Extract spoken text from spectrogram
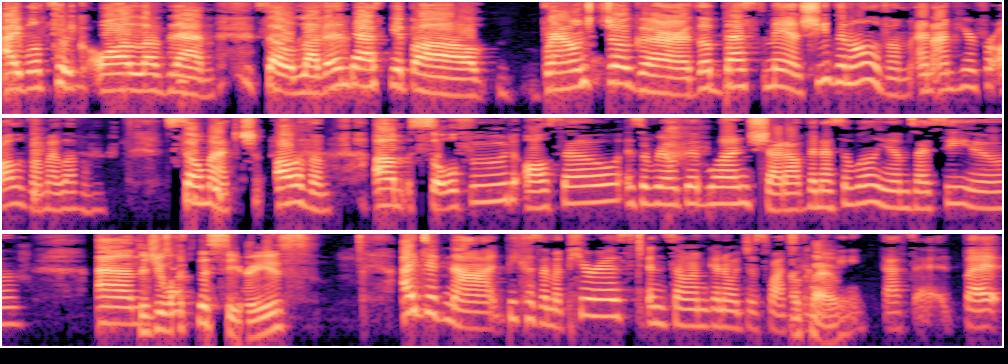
I will take all of them. So, Love and Basketball, Brown Sugar, The Best Man. She's in all of them, and I'm here for all of them. I love them so much. All of them. Um, Soul Food also is a real good one. Shout out Vanessa Williams. I see you. Um, Did you watch the series? I did not because I'm a purist, and so I'm going to just watch the movie. That's it. But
